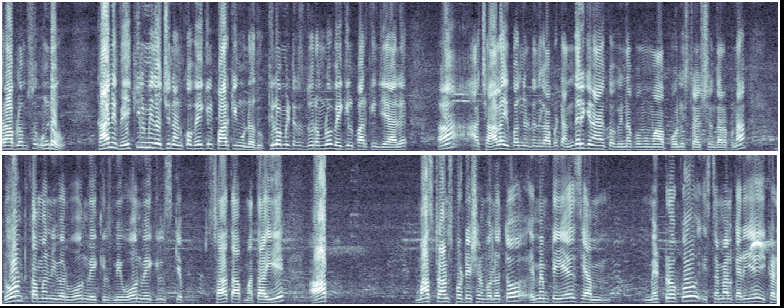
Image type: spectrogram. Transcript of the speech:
ప్రాబ్లమ్స్ ఉండవు. కానీ వెహికల్ మీద వచ్చిందనుకో వెహికల్ పార్కింగ్ ఉండదు. కిలోమీటర్స్ దూరంలో వెహికల్ పార్కింగ్ చేయాలి. చాలా ఇబ్బంది ఉంటుంది కాబట్టి అందరికీ నా యొక్క విన్నపము మా పోలీస్ స్టేషన్ తరఫున don't come in your own vehicles మీ ఓన్ వెహికల్స్కి సాత్ ఆప్ మతాయి आप मास ट्रांसपोर्टेशन बोले तो एम या మెట్రో को इस्तेमाल करिए ఇక్కడ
